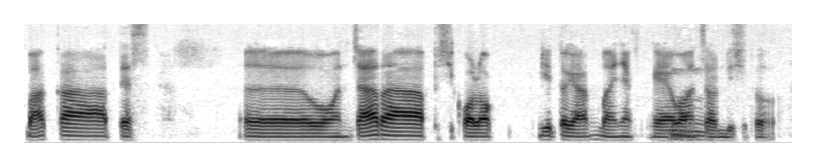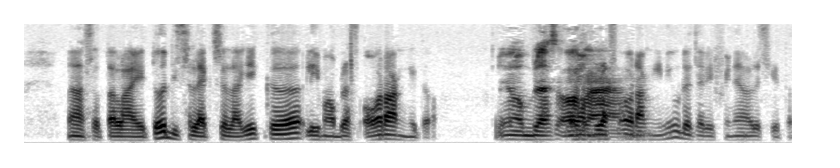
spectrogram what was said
bakat tes eh, wawancara psikolog gitu kan banyak kayak Hmm. wawancara di situ nah setelah itu diseleksi lagi ke 15 orang gitu 15 15 orang. orang ini udah jadi finalis gitu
